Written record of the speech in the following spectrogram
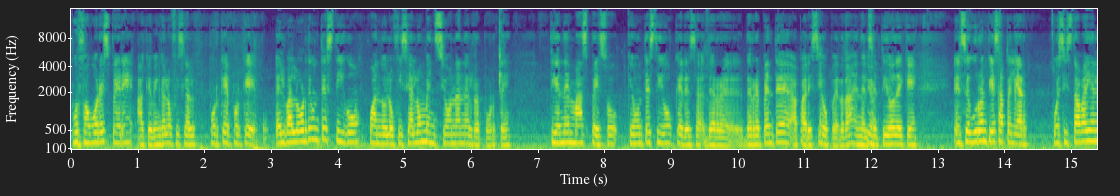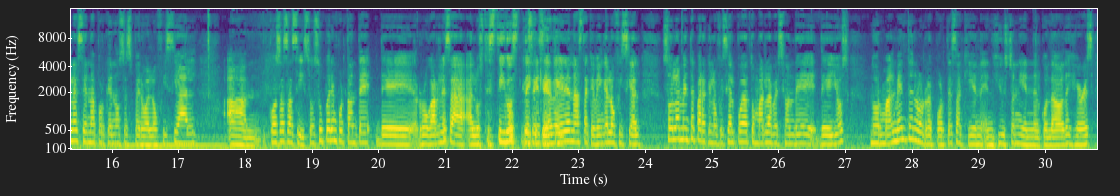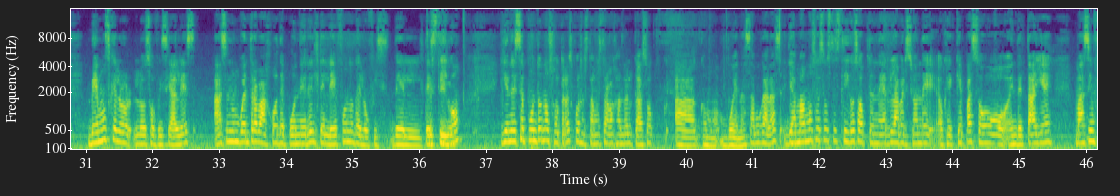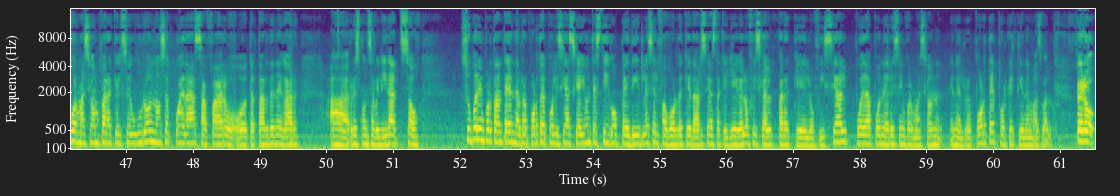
por favor espere a que venga el oficial. ¿Por qué? Porque el valor de un testigo, cuando el oficial lo menciona en el reporte, tiene más peso que un testigo que de, de de repente apareció, ¿verdad? En el Yeah. sentido de que el seguro empieza a pelear. Pues si estaba ahí en la escena, ¿por qué no se esperó al oficial? Am, cosas así. Es súper importante de rogarles a, a los testigos Que de se que queden. se queden hasta que venga el oficial, solamente para que el oficial pueda tomar la versión de, de ellos. Normalmente en los reportes aquí en, en Houston y en el condado de Harris, vemos que lo- los oficiales hacen un buen trabajo de poner el teléfono del, ofici- del Testigo. testigo. Y en ese punto nosotras, cuando estamos trabajando el caso ah, como buenas abogadas, llamamos a esos testigos a obtener la versión de, ok, qué pasó en detalle, más información para que el seguro no se pueda zafar o, tratar de negar ah, responsabilidad. So, súper importante en el reporte de policía, si hay un testigo, pedirles el favor de quedarse hasta que llegue el oficial para que el oficial pueda poner esa información en el reporte porque tiene más valor. Pero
